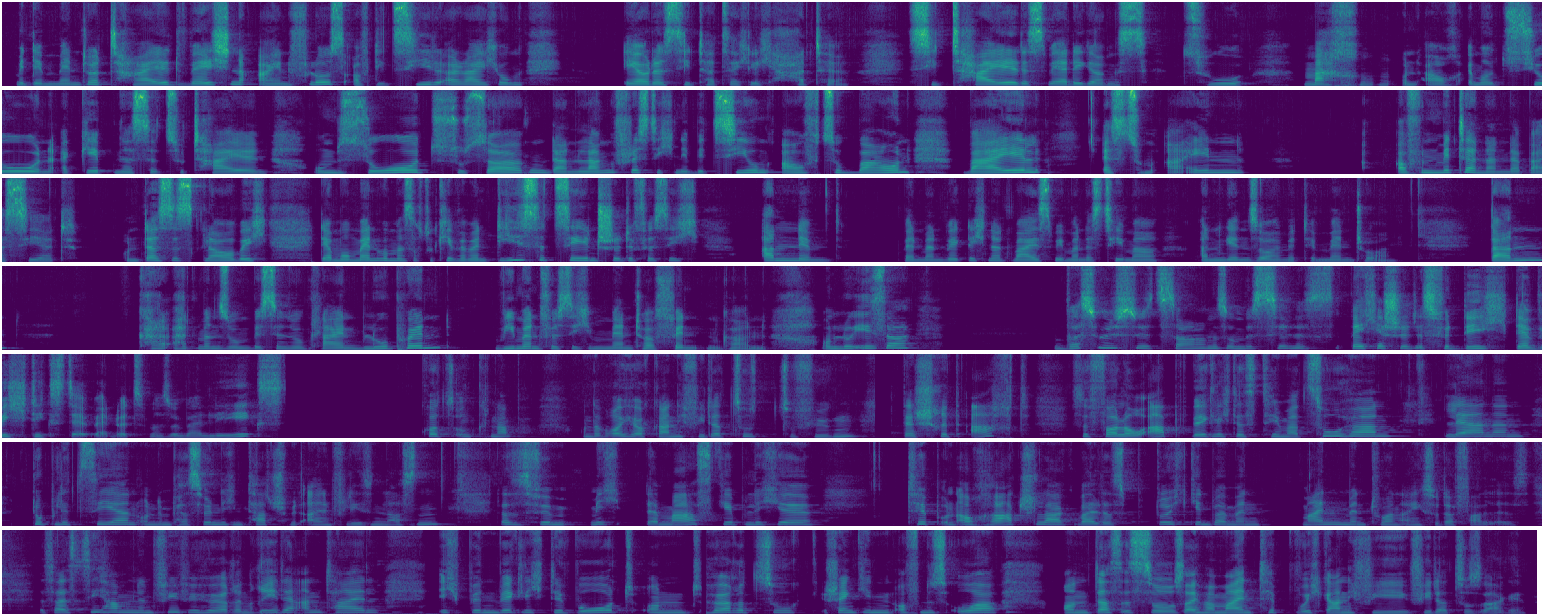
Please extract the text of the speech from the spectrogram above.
mit dem Mentor teilt, welchen Einfluss auf die Zielerreichung er oder sie tatsächlich hatte. Sie Teil des Werdegangs zu machen und auch Emotionen, Ergebnisse zu teilen, um so zu sorgen, dann langfristig eine Beziehung aufzubauen, weil es zum einen auf ein Miteinander basiert. Und das ist, glaube ich, der Moment, wo man sagt, okay, wenn man diese zehn Schritte für sich annimmt, wenn man wirklich nicht weiß, wie man das Thema angehen soll mit dem Mentor, dann hat man so ein bisschen so einen kleinen Blueprint, wie man für sich einen Mentor finden kann. Und Luisa, was würdest du jetzt sagen, so ein bisschen ist, welcher Schritt ist für dich der wichtigste, wenn du jetzt mal so überlegst? Kurz und knapp, und da brauche ich auch gar nicht viel dazu zu fügen. Der Schritt 8, the Follow-up, wirklich das Thema Zuhören, Lernen, duplizieren und den persönlichen Touch mit einfließen lassen. Das ist für mich der maßgebliche Tipp und auch Ratschlag, weil das durchgehend bei meinen, meinen Mentoren eigentlich so der Fall ist. Das heißt, sie haben einen viel, viel höheren Redeanteil. Ich bin wirklich devot und höre zu, schenke ihnen ein offenes Ohr. Und das ist so, sag ich mal, mein Tipp, wo ich gar nicht viel, viel dazu sage.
